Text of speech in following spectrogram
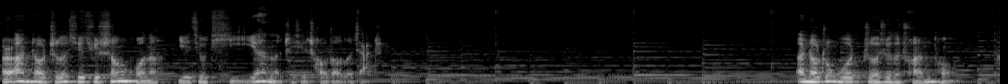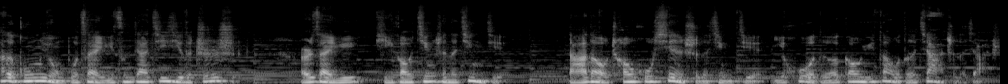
而按照哲学去生活呢，也就体验了这些超道德价值。按照中国哲学的传统，它的功用不在于增加积极的知识，而在于提高精神的境界，达到超乎现实的境界，以获得高于道德价值的价值。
